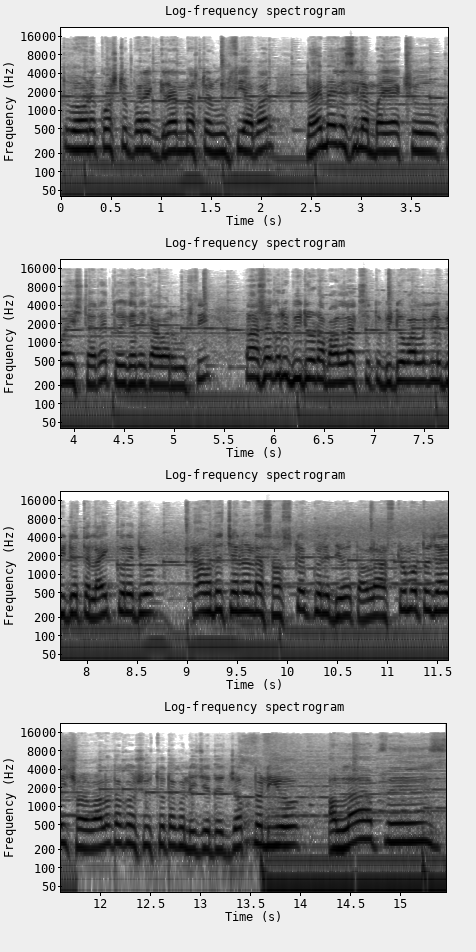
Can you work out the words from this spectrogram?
তবে অনেক কষ্ট পরে গ্র্যান্ড মাস্টার উঠছি আবার। নাইমে গেছিলাম ভাই একশো কয় স্টারে তো এখান থেকে আবার উঠছি। তো আশা করি ভিডিওটা ভালো লাগছে, তো ভিডিও ভালো লাগলে ভিডিওতে লাইক করে দিও। আমাদের চ্যানেলটা সাবস্ক্রাইব করে দিও। তাহলে আজকের মতো যাই, সবাই ভালো থাকো, সুস্থ থাকো, নিজেদের যত্ন নিও। আল্লাহ হাফেজ।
